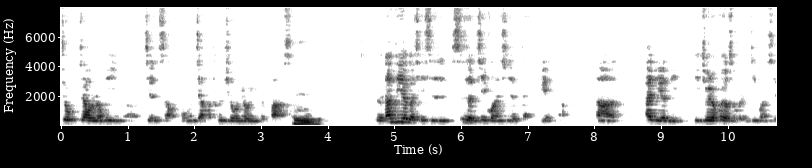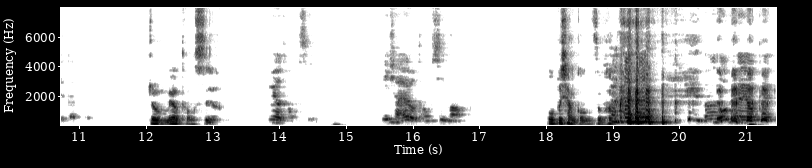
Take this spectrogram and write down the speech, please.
就比较容易呃减少我们讲的退休忧郁的发生。嗯，对。那第二个其实是人际关系的改变啊。那艾迪尔，你你觉得会有什么人际关系的改变？就没有同事了。没有同事，你想要有同事吗？我不想工作。嗯，OK OK，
